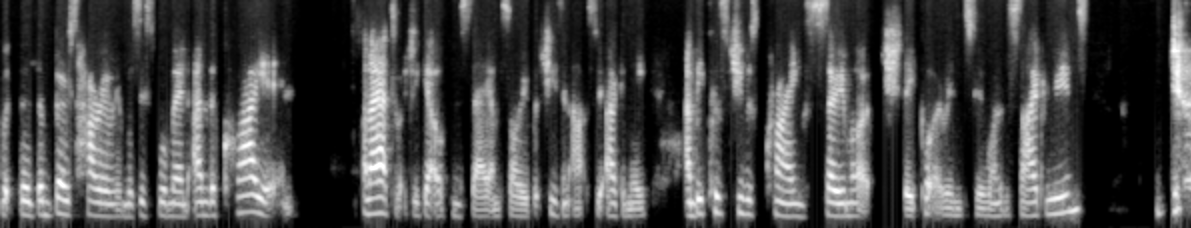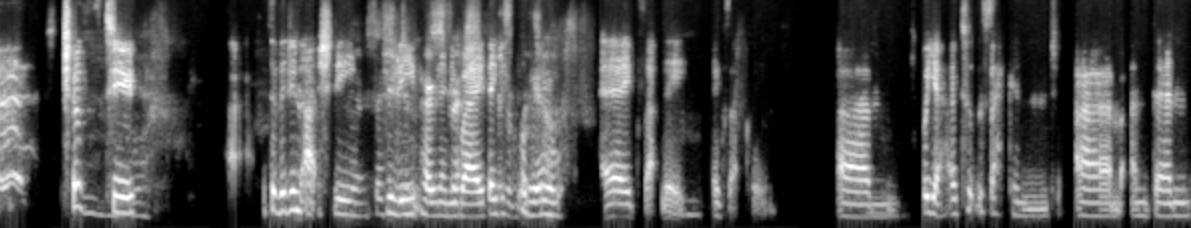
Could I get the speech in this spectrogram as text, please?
but the, the most harrowing was this woman and the crying. And I had to actually get up and say, I'm sorry, but she's in absolute agony. And because she was crying so much, they put her into one of the side rooms just oh to. So they didn't actually yeah, so relieve her in any way. They just put her exactly, mm. exactly. Um, but yeah, I took the second, um, and then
